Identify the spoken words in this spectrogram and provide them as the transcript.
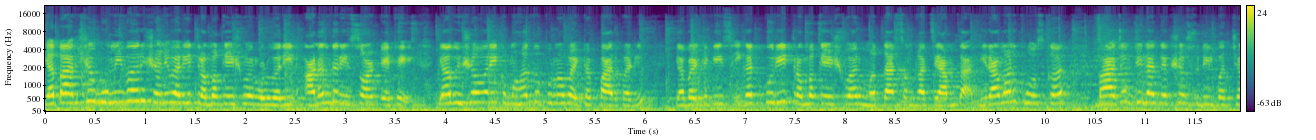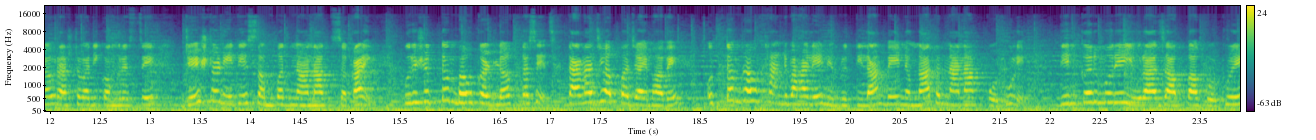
या पार्श्वभूमीवर शनिवारी त्र्यंबकेश्वर रोडवरील आनंद रिसॉर्ट येथे या विषयावर एक महत्त्वपूर्ण बैठक पार पडली. या बैठकीस इगतपुरी त्र्यंबकेश्वर मतदारसंघाचे आमदार हिरामण खोसकर भाजप जिल्हाध्यक्ष सुनील बच्चाव राष्ट्रवादी काँग्रेसचे ज्येष्ठ नेते संपत नानाक सकाळी पुरुषोत्तम भाऊ कडलक तसेच तानाजी अप्पा भावे उत्तमराव खांडबहाले निवृत्ती लांबे नवनाथ नाना कोठुळे दिनकर मोरे युवराज आप्पा कोठुळे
